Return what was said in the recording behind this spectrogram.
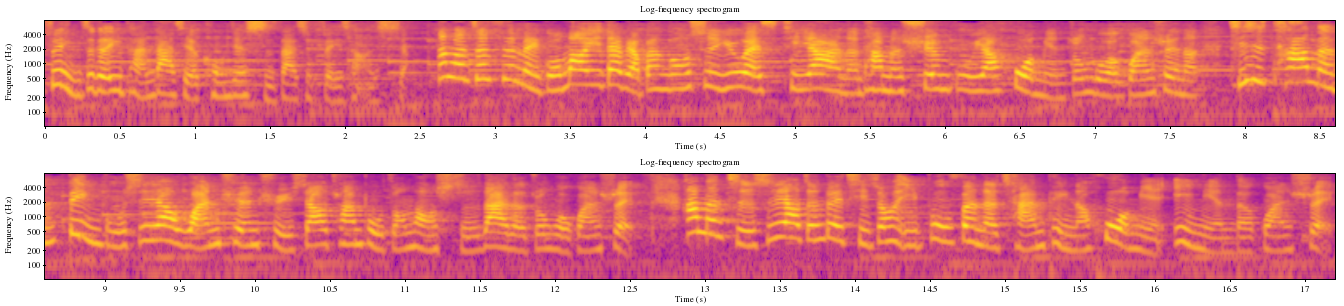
所以你这个一盘大棋的空间实在是非常小。那么这次美国贸易代表办公室 USTR 呢，他们宣布要豁免中国的关税呢，其实他们并不是要完全。取消川普总统时代的中国关税，他们只是要针对其中一部分的产品呢豁免一年的关税。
